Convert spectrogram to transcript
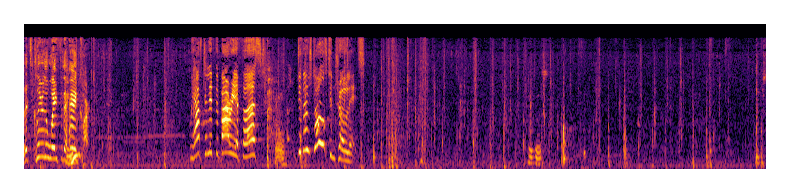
let's clear the way for the handcart. We have to lift the barrier first. Oh, Do those dolls control it? what is this? Oops.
